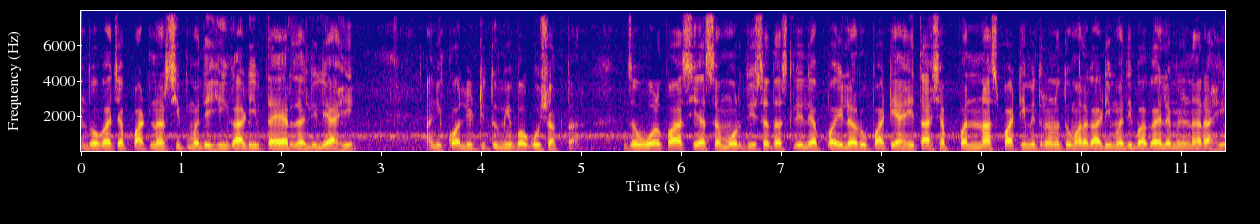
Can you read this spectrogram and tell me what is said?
दोघाच्या पार्टनरशिपमध्ये ही गाडी तयार झालेली आहे. आणि क्वालिटी तुम्ही बघू शकता. जवळपास या समोर दिसत असलेल्या पैलरू पाटी आहेत. अशा पन्नास पाटी मित्रांनो तुम्हाला गाडीमध्ये बघायला मिळणार आहे.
